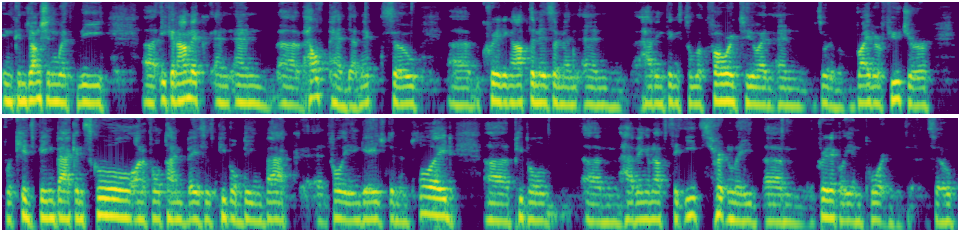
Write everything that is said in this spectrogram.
in conjunction with the uh, economic and, and uh, health pandemic. So, uh, creating optimism and, and having things to look forward to and, and sort of a brighter future for kids being back in school on a full time basis, people being back and fully engaged and employed, uh, people um, having enough to eat certainly um, critically important. So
